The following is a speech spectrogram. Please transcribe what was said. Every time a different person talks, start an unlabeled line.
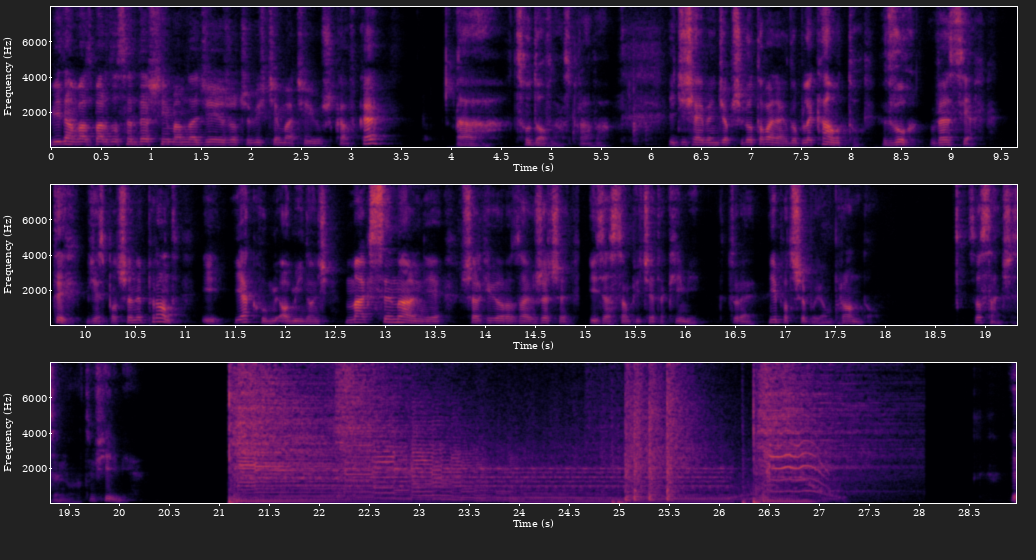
Witam Was bardzo serdecznie. Mam nadzieję, że oczywiście macie już kawkę. A, cudowna sprawa. I dzisiaj będzie o przygotowaniach do blackoutu w dwóch wersjach. Tych, gdzie jest potrzebny prąd i jak um- ominąć maksymalnie wszelkiego rodzaju rzeczy i zastąpić je takimi, które nie potrzebują prądu. Zostańcie ze mną na tym filmie.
